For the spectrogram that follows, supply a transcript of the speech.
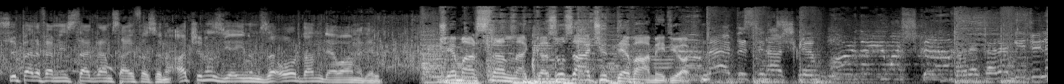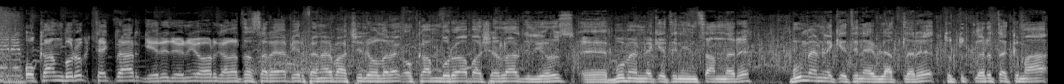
Süper FM Instagram sayfasını açınız yayınımıza oradan devam edelim. Cem Arslan'la gazoz ağacı devam ediyor. Neredesin aşkım? Buradayım aşkım. Okan Buruk tekrar geri dönüyor Galatasaray'a bir Fenerbahçeli olarak Okan Buruk'a başarılar diliyoruz. Ee, bu memleketin insanları, bu memleketin evlatları tuttukları takıma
